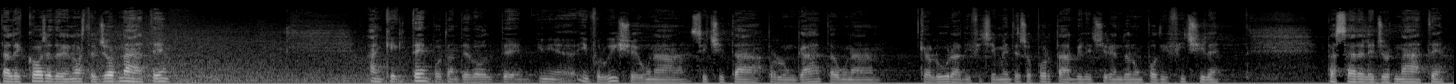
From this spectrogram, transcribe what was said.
dalle cose delle nostre giornate. Anche il tempo tante volte eh, influisce, una siccità prolungata, una calura difficilmente sopportabile ci rendono un po' difficile passare le giornate.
